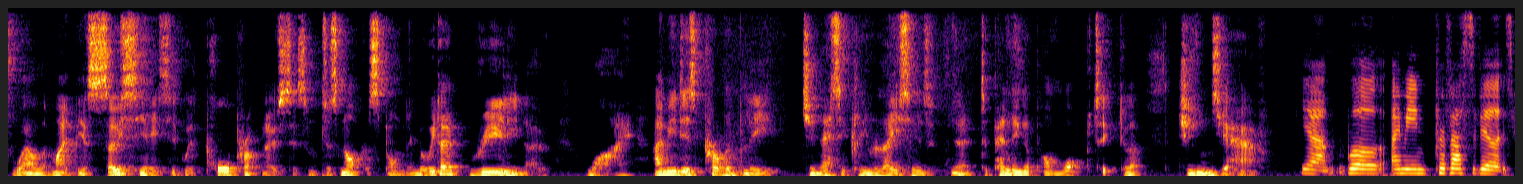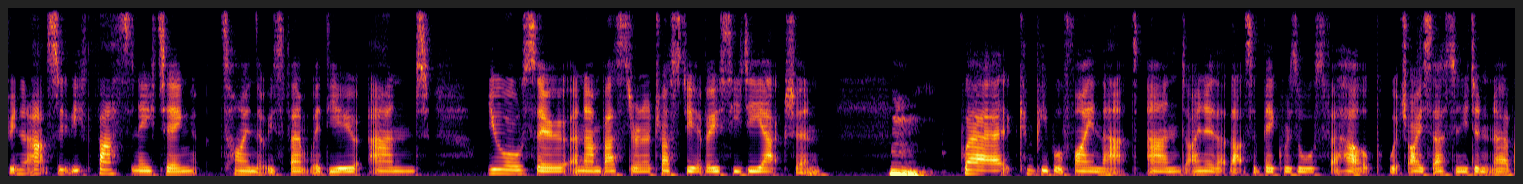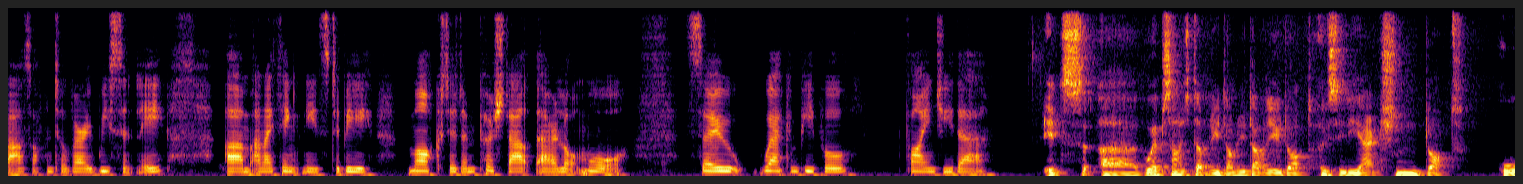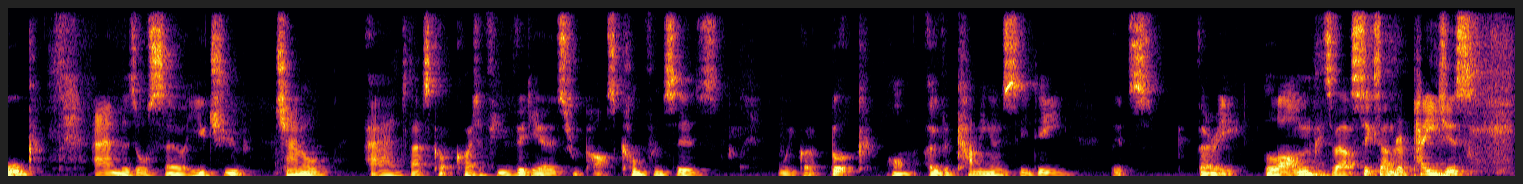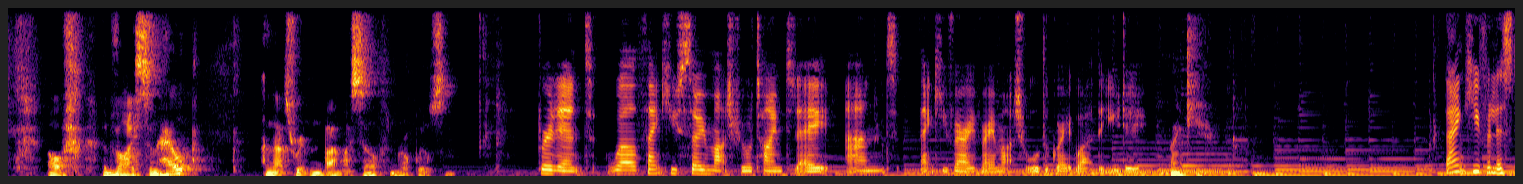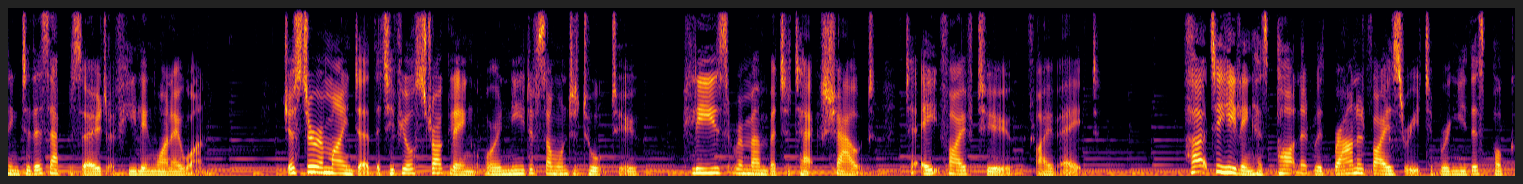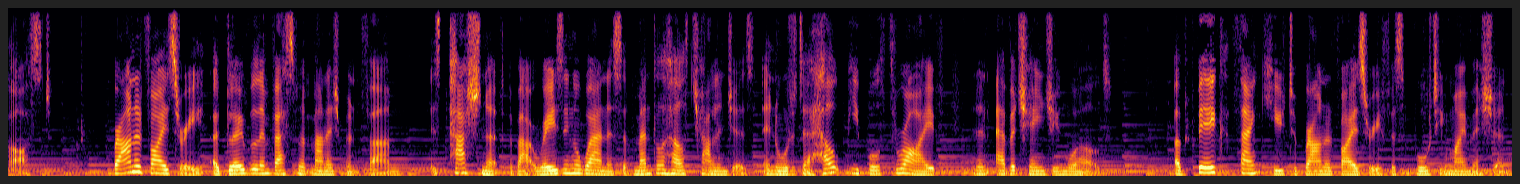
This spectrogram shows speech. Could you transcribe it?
well, that might be associated with poor prognosis and just not responding, but we don't really know why. I mean, it is probably genetically related, you know, depending upon what particular genes you have. Yeah, well, I mean, Professor Veale, it's been an absolutely fascinating time that we spent with you. And you're also an ambassador and a trustee of OCD Action. Hmm. Where can people find that? And I know that that's a big resource for help, which I certainly didn't know about up until very recently. Um, and I think needs to be marketed and pushed out there a lot more. So, where can people find you there? It's uh, the website is www.ocdaction.org, and there's also a YouTube channel, and that's got quite a few videos from past conferences. We've got a book on overcoming OCD. It's very long, it's about 600 pages of advice and help, and that's written by myself and Rob Willson. Brilliant. Well, thank you so much for your time today. And thank you very, very much for all the great work that you do. Thank you. Thank you for listening to this episode of Healing 101. Just a reminder that if you're struggling or in need of someone to talk to, please remember to text SHOUT to 85258. Hurt to Healing has partnered with Brown Advisory to bring you this podcast. Brown Advisory, a global investment management firm, is passionate about raising awareness of mental health challenges in order to help people thrive in an ever changing world. A big thank you to Brown Advisory for supporting my mission.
